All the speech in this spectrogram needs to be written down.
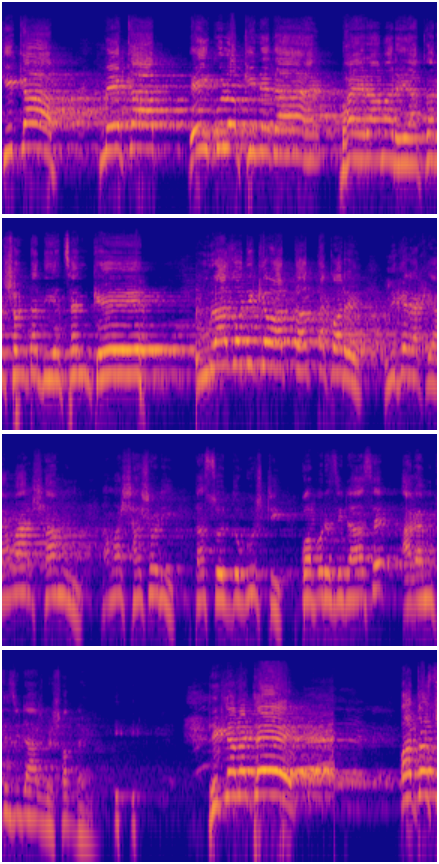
কি কাপ? মেকআপ? এইগুলো কিনে দেয়। ভাইয়েরা, আমার এই আকর্ষণটা দিয়েছেন কে? ওরা যদি কেউ আত্মহত্যা করে, লিখে রাখে, আমার স্বামী, আমার শাশুড়ি, তার চোদ্দ গোষ্ঠী কপরে যেটা আছে, আগামীতে যেটা আসবে, সব দেয়। ঠিক না বেটে অথচ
